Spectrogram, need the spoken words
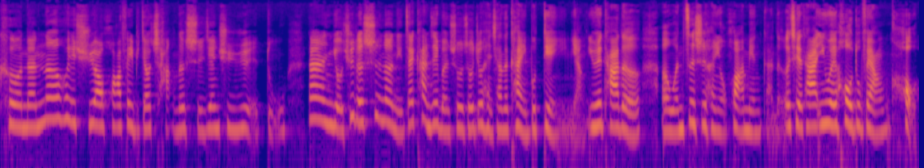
可能呢会需要花费比较长的时间去阅读，但有趣的是呢，你在看这本书的时候就很像在看一部电影一样，因为它的呃文字是很有画面感的，而且它因为厚度非常厚，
